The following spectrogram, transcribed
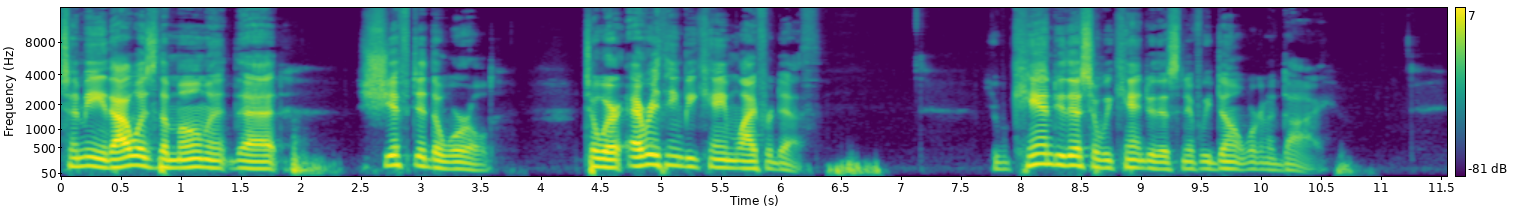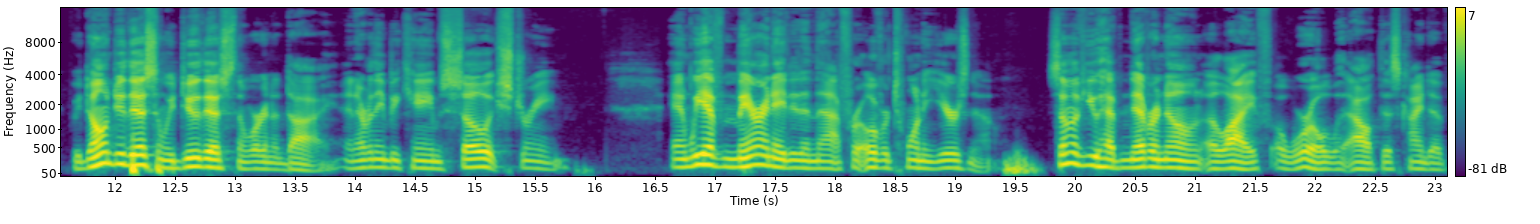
to me, that was the moment that shifted the world to where everything became life or death we can do this or we can't do this, and if we don't, we're going to die. If we don't do this and we do this, then we're going to die. And everything became so extreme. And we have marinated in that for over 20 years now. Some of you have never known a life, a world, without this kind of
